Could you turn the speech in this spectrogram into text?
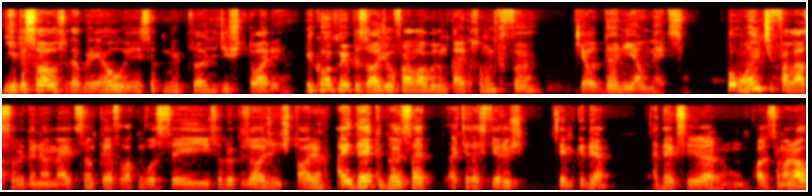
E aí pessoal, eu sou o Gabriel e esse é o primeiro episódio de História. E como é o primeiro episódio, eu vou falar logo de um cara que eu sou muito fã, que é o Daniel Madison. Bom, antes de falar sobre o Daniel Madison, eu quero falar com vocês sobre o episódio de História. A ideia é que o episódio sai às terças-feiras, sempre que der. A ideia é que seja um quadro semanal.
